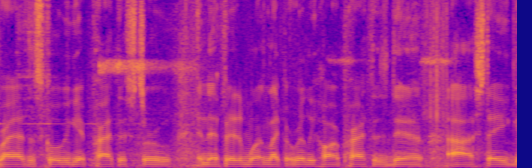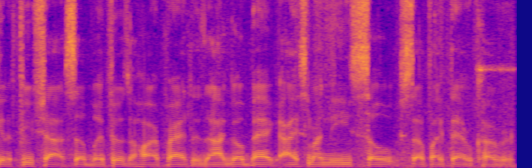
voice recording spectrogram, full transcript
right after school we get practice through and if it wasn't like a really hard practice then I stay get a few shots up but if it was a hard practice I go back ice my knees soak stuff like that recover.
